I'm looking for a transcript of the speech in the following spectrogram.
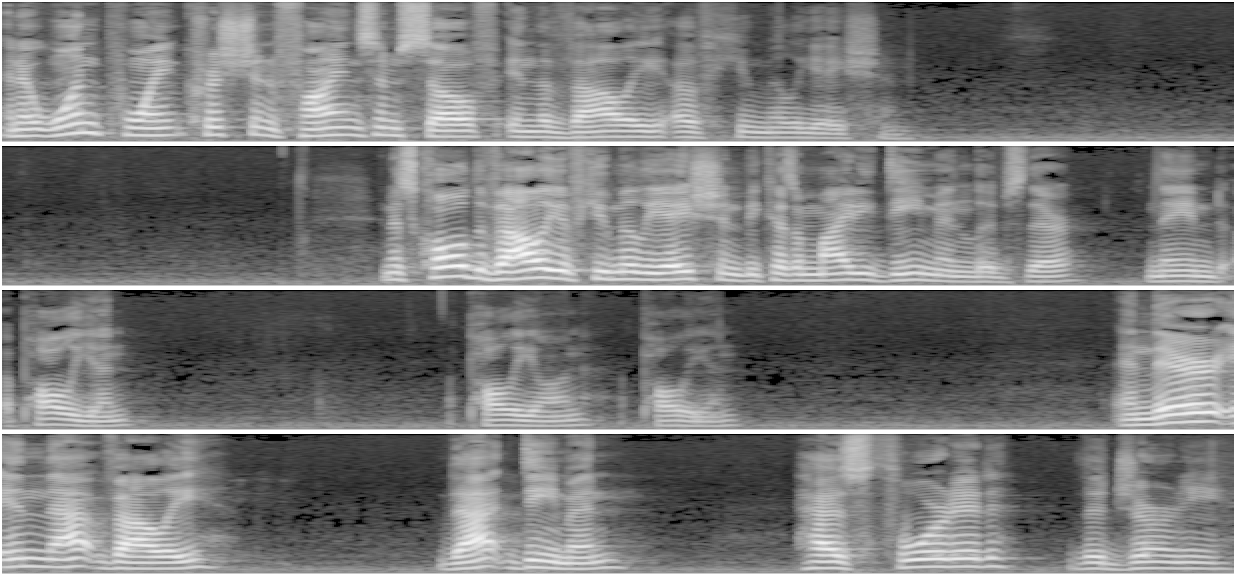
And at one point, Christian finds himself in the valley of humiliation. And it's called the valley of humiliation because a mighty demon lives there named Apollyon. Apollyon, Apollyon. And there in that valley, that demon has thwarted the journey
